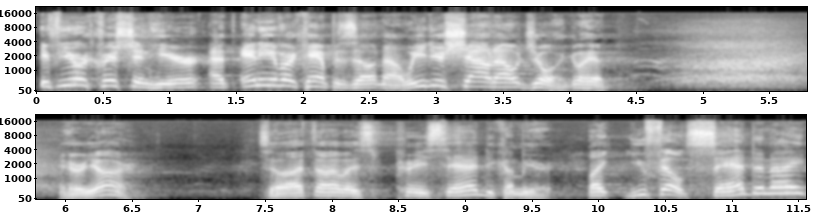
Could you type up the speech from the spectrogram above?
If you're a Christian here at any of our campuses out now, we just shout out joy. Go ahead. Joy. There you are. So I thought it was pretty sad to come here. Like, you felt sad tonight?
